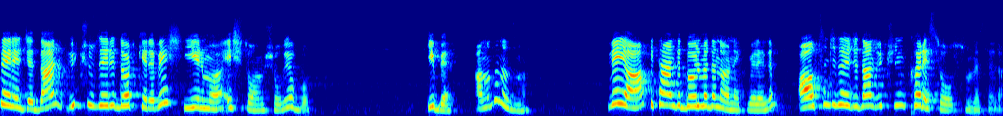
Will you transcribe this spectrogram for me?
dereceden 3 üzeri 4 kere 5 20 eşit olmuş oluyor bu. Gibi. Anladınız mı? Veya bir tane de bölmeden örnek verelim. 6. dereceden 3'ün karesi olsun mesela.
